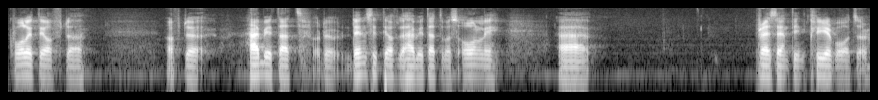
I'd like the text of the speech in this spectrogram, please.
quality of the of the habitat or the density of the habitat was only uh, present in clear water.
